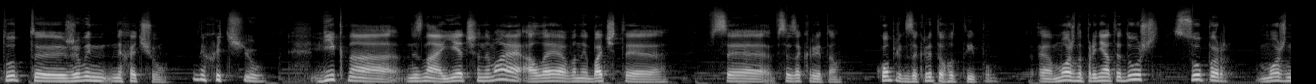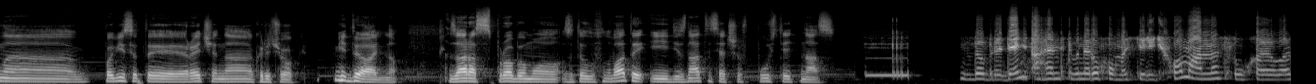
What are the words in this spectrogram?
тут е, живи не хочу. Не хочу. Вікна, не знаю, є чи немає, але вони, бачите, все, все закрито. Комплекс закритого типу. Е, можна прийняти душ, супер. Можна повісити речі на крючок. Ідеально. Зараз спробуємо зателефонувати і дізнатися, чи впустять нас. Добрий день, агентство нерухомості Річ Хома, Анна, слухаю вас.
